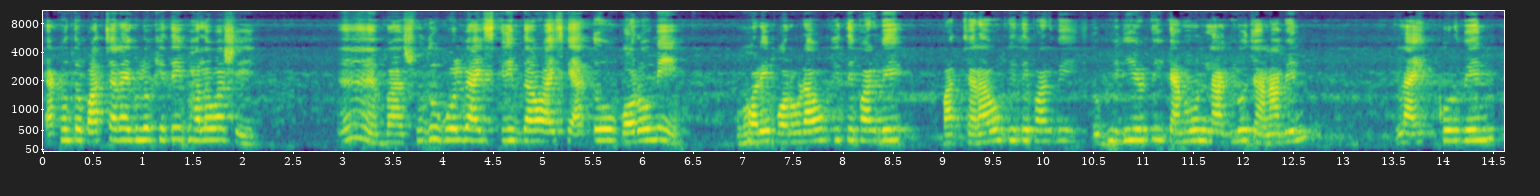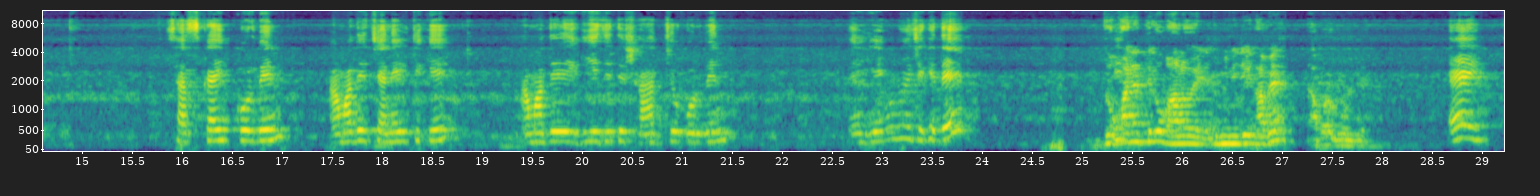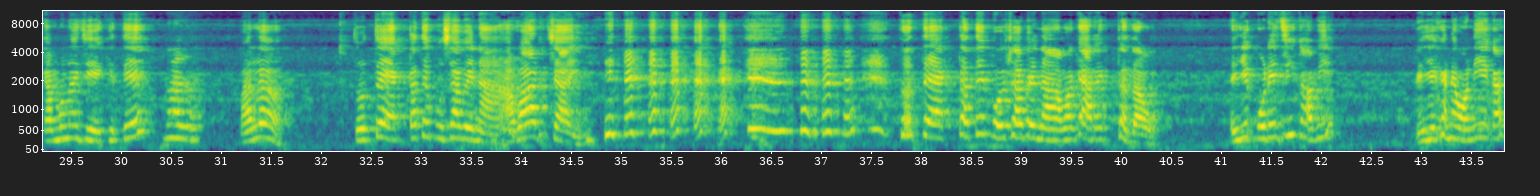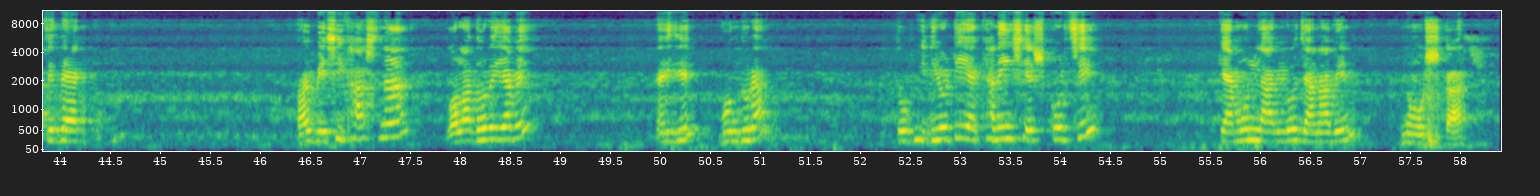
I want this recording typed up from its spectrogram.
এখন তো বাচ্চারা এগুলো খেতেই ভালোবাসে। হ্যাঁ বা শুধু বলবে আইসক্রিম দাও আইসক্রিম এত গরমে ঘরে বড়রাও খেতে পারবে, বাচ্চারাও খেতে পারবে। তো ভিডিওটি কেমন লাগল জানাবেন লাইক করবেন সাবস্ক্রাইব করবেন আমাদের চ্যানেলটিকে, আমাদের এগিয়ে যেতে সাহায্য করবেন। এই যে, কেমন হয়েছে খেতে? দোকানের থেকেও ভালো হয়েছে তুমি নিজে খাবে তারপরে বলবে। এই কেমন হয়েছে খেতে? ভালো। ভালো? তোর তো একটাতে পোষাবে না আবার চাই। তোর তো একটাতে পোষাবে না আমাকে আরেকটা দাও। এই যে করেছি খাবি? এই যে এখানে অনেক আছে দেখ। তবে বেশি খাস না গলা ধরে যাবে। এই যে বন্ধুরা তো ভিডিওটি এখানেই শেষ করছি। কেমন লাগল জানাবেন। নমস্কার।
